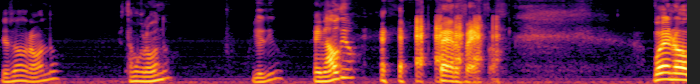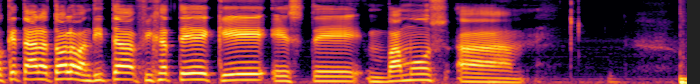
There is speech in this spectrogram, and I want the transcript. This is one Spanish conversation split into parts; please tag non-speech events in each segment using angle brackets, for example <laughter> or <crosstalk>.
¿Ya estamos grabando? ¿Estamos grabando? Yo digo. ¿En audio? <laughs> Perfecto. Bueno, ¿qué tal a toda la bandita? Fíjate que este vamos a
